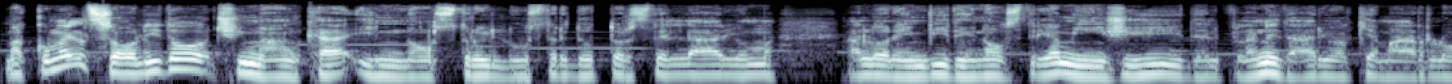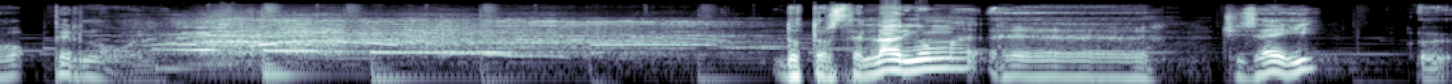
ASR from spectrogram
Ma come al solito ci manca il nostro illustre dottor Stellarium, allora invito i nostri amici del planetario a chiamarlo per noi. Dottor Stellarium, eh, ci sei? Eh,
